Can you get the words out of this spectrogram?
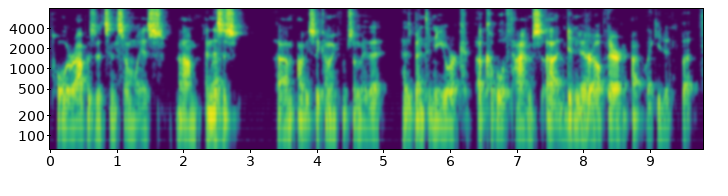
polar opposites in some ways. Um, and right. this is um, obviously coming from somebody that has been to New York a couple of times. Uh, didn't yeah. grow up there uh, like you did, but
